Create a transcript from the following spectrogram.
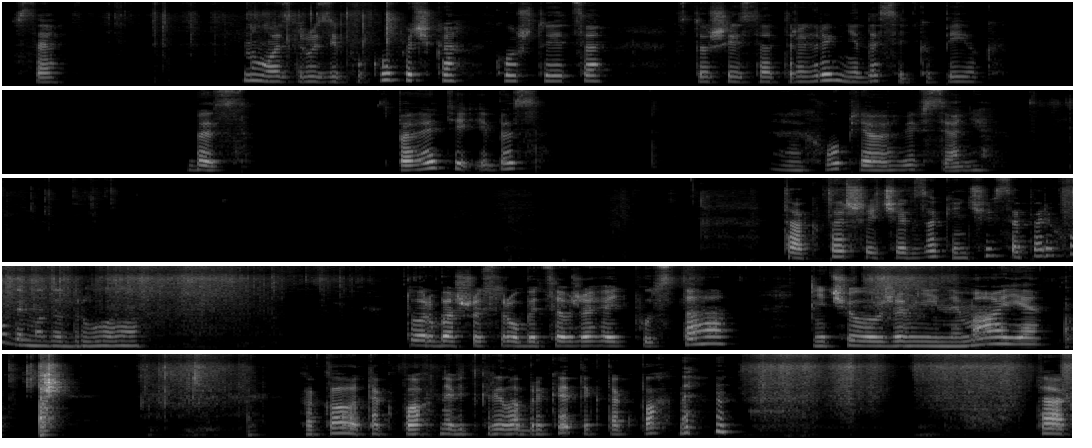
Все. Ну, ось, друзі, покупочка коштується 163 гривні 10 копійок. Без спагеті і без е, хлоп'я вівсяні. Так, перший чек закінчився. Переходимо до другого. Торба щось робиться вже геть пуста, нічого вже в ній немає. Какао так пахне, відкрила брикетик, так пахне. Так.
